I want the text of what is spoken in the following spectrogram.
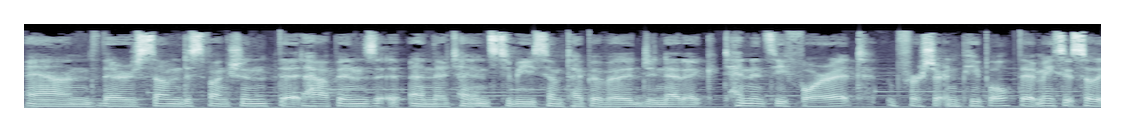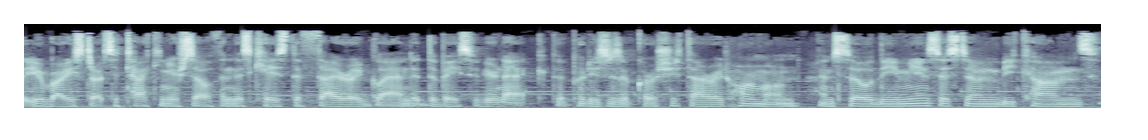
And there's some dysfunction that happens, and there tends to be some type of a genetic tendency for it for certain people that makes it so that your body starts attacking yourself, in this case, the thyroid gland at the base of your neck that produces, of course, your thyroid hormone. And so the immune system becomes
